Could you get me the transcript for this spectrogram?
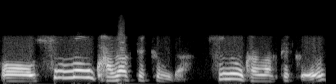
어, 수능 광학테크입니다. 수능 광학테크.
